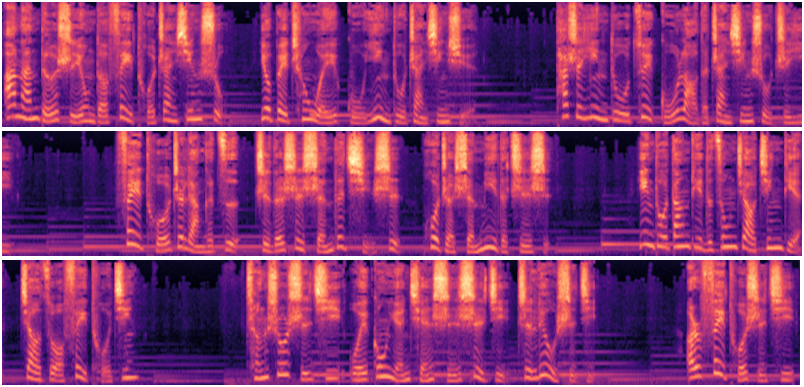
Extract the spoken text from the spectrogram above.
阿南德使用的吠陀占星术又被称为古印度占星学，它是印度最古老的占星术之一。吠陀这两个字指的是神的启示或者神秘的知识。印度当地的宗教经典叫做《吠陀经》，成书时期为公元前十世纪至六世纪，而吠陀时期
